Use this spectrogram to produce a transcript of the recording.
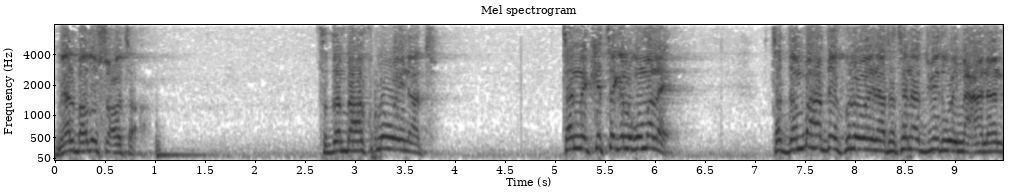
Meel baad u socotaa ta dambe ha kula weynaato. Tanna ka teg laguma leh. Ta dambe hadday kula weynaato tan adduunyadu way macaanaan.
